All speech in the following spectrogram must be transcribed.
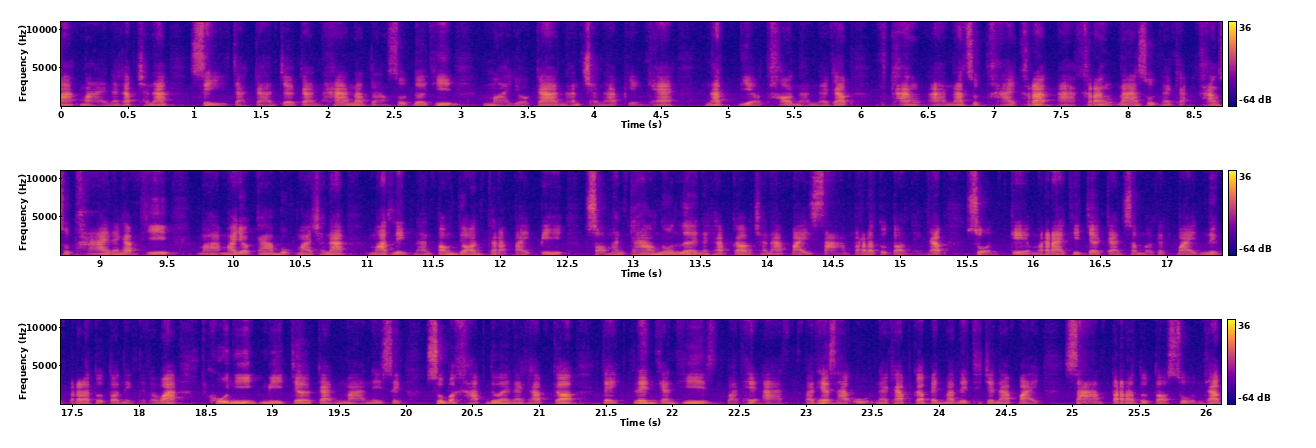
มากมายนะครับชนะ 4 จากการเจอกัน 5 นัดหลังสุดโดยที่มายอกานั้นชนะเพียงแค่นัดเดียวเท่านั้นนะครับครั้งอ่านัดสุดท้ายครั้งครั้งล่าสุดนะครับครั้งสุดท้ายนะครับที่มามายอกาบุกมาชนะมาดริดนั้นต้องย้อนกลับไปปี 2009นู่นเลยนะครับก็ชนะไป 3 ประตูต่อหนึ่งครับส่วนเกมแรกที่เจอกันเสมอกันไป1 ประตูต่อหนึ่งแต่ว่าคู่นี้มีเจอกันมาในศึกซูเปอร์คัพด้วยนะครับก็เตะเล่นกันที่ประเทศอาประเทศซาอุนะครับก็เป็นมาดริดที่ชนะไป 3 ประตูต่อศูนย์ครับ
